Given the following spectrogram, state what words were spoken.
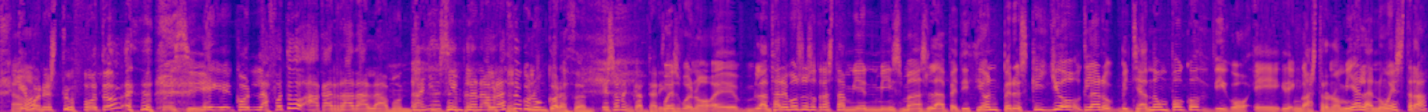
que pones tu foto, pues sí. Eh, con la foto agarrada a la montaña, siempre en abrazo con un corazón. Eso me encantaría. Pues bueno, lanzaremos nosotras también mismas la petición, pero es que yo, claro, bicheando un poco, digo, en gastronomía, la nuestra,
